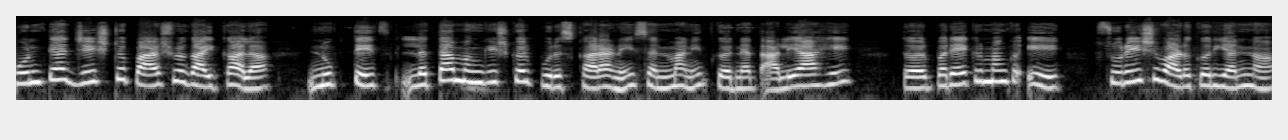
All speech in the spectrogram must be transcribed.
कोणत्या ज्येष्ठ पार्श्वगायिकाला नुकतेच लता मंगेशकर पुरस्काराने सन्मानित करण्यात आले आहे? तर पर्याय क्रमांक ए सुरेश वाडकर यांना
